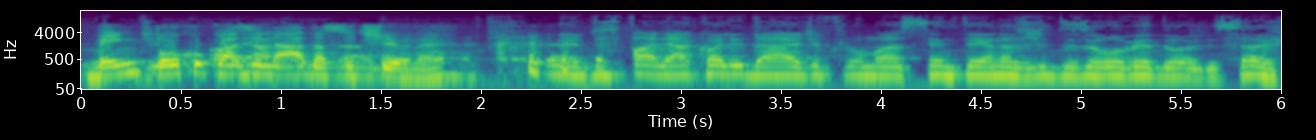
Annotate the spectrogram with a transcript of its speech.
Bem pouco, quase nada sutil, né? É, de espalhar a qualidade para umas centenas de desenvolvedores, sabe?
